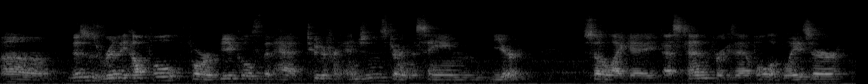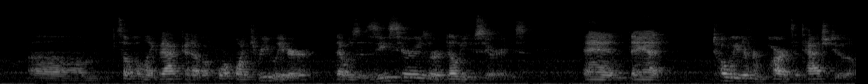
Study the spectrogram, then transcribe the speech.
Um, this is really helpful for vehicles that had two different engines during the same year. So like a S10, for example, a Blazer, um, something like that could have a 4.3 liter that was a Z series or a W series. And they had totally different parts attached to them.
